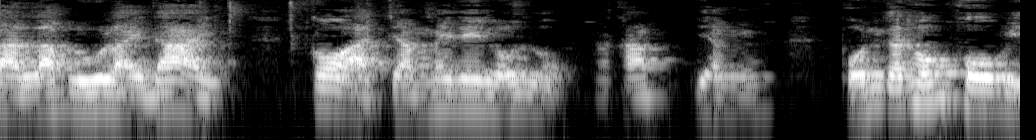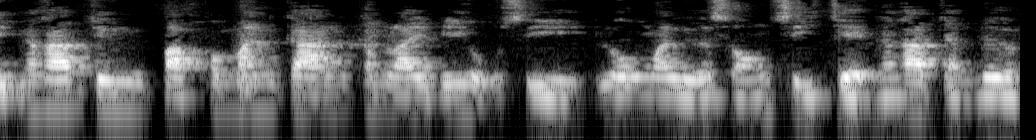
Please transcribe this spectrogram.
การรับรู้รายได้ ก็อาจจะไม่ได้ลดลงนะครับ ยัง ผลกระทบโควิดนะครับ จึงปรับประมาณการกำไรปี 64 ลงมาเหลือ 247 นะครับ จากเดิม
